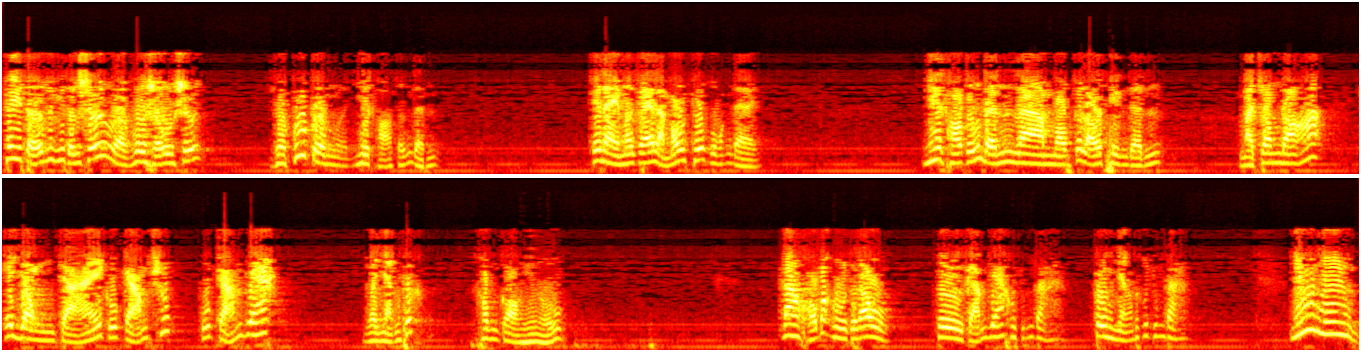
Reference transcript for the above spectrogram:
Phi tưởng với phi tưởng xứ và vô sự xứ. Rồi cuối cùng diệt thọ tưởng định. Cái này mới cái là mấu chốt của vấn đề. Diệt thọ tưởng định là một cái loại thiền định mà trong đó cái dòng chảy của cảm xúc, của cảm giác và nhận thức không còn hiện hữu. Đau khổ bắt nguồn từ đâu? Từ cảm giác của chúng ta, từ nhận thức của chúng ta nếu như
